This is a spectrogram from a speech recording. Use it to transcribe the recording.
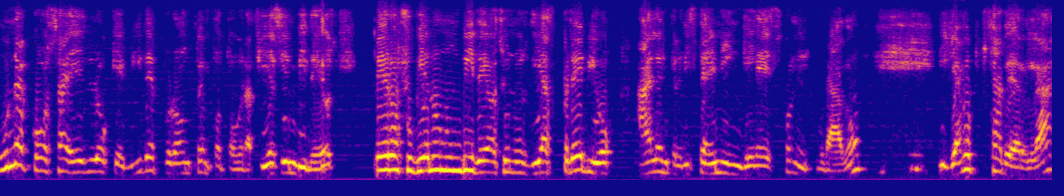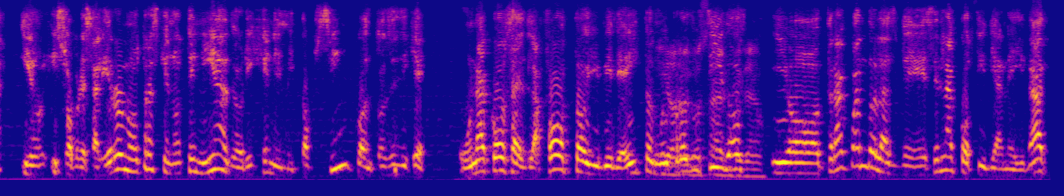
Una cosa es lo que vi de pronto en fotografías y en videos, pero subieron un video hace unos días previo a la entrevista en inglés con el jurado y ya me puse a verla y, y sobresalieron otras que no tenía de origen en mi top 5, entonces dije, una cosa es la foto y videitos muy producidos y otra cuando las ves en la cotidianeidad,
